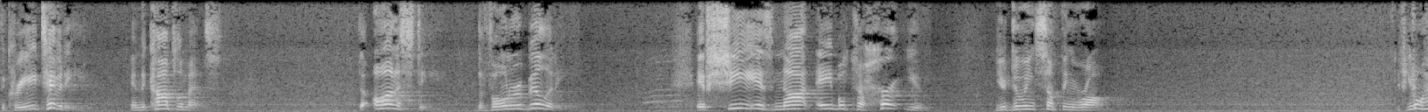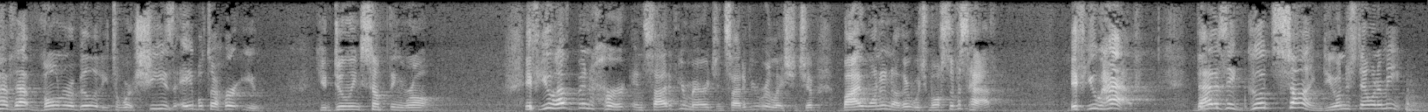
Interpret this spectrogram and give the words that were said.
The creativity and the compliments, the honesty, the vulnerability. If she is not able to hurt you, you're doing something wrong. If you don't have that vulnerability to where she is able to hurt you, you're doing something wrong. If you have been hurt inside of your marriage, inside of your relationship, by one another, which most of us have, if you have, that is a good sign. Do you understand what I mean?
